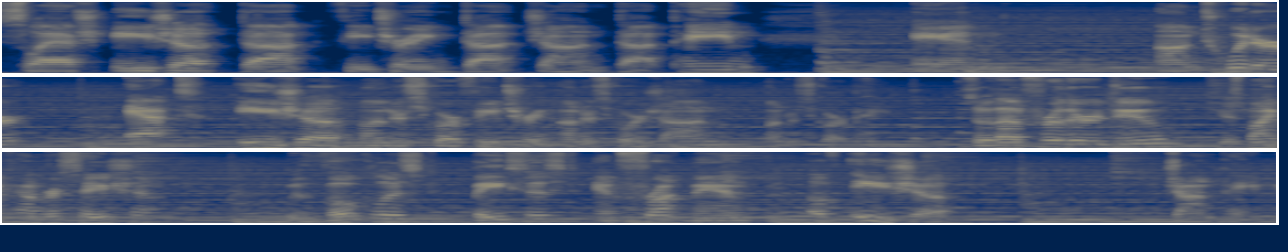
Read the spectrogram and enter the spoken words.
slash asia.featuring.john.payne. And on Twitter, at Asia underscore featuring underscore John underscore Payne. So without further ado, here's my conversation with vocalist, bassist, and frontman of Asia, John Payne.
